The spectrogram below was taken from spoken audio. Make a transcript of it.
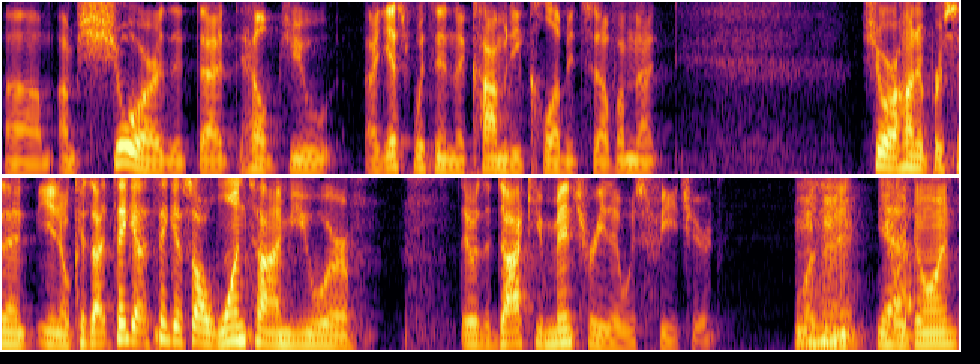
um, i'm sure that that helped you i guess within the comedy club itself i'm not sure 100% you know because i think i think i saw one time you were there was a documentary that was featured wasn't it Yeah. you were doing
